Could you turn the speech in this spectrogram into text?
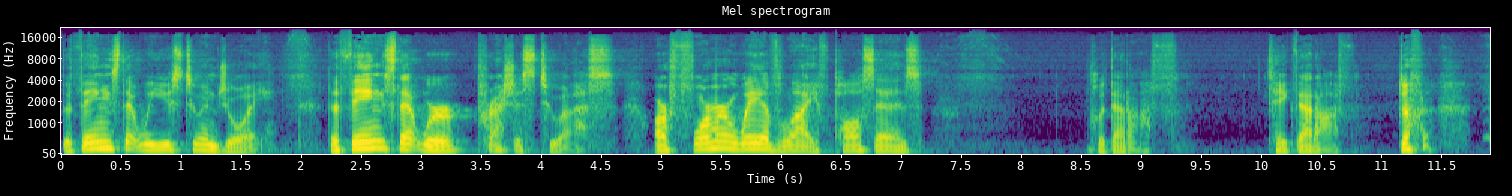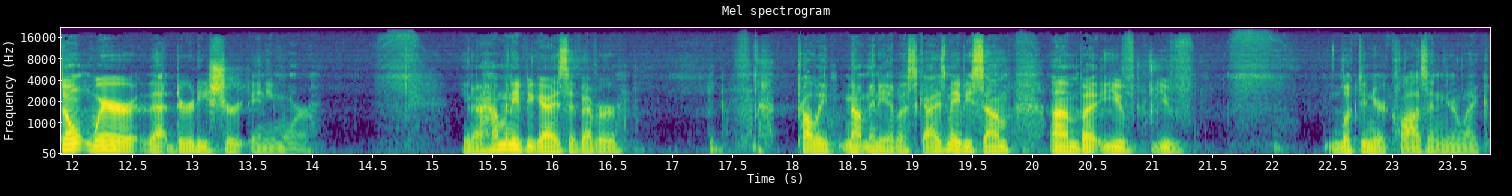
the things that we used to enjoy, the things that were precious to us, our former way of life, Paul says, put that off. Take that off. Don't, don't wear that dirty shirt anymore. You know, how many of you guys have ever probably not many of us guys, maybe some, um, but you've, you've looked in your closet and you're like,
